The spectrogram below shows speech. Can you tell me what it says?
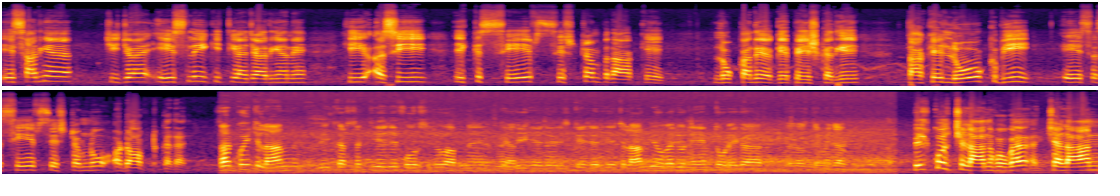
ਇਹ ਸਾਰੀਆਂ ਚੀਜ਼ਾਂ ਇਸ ਲਈ ਕੀਤੀਆਂ ਜਾ ਰਹੀਆਂ ਨੇ ਕਿ ਅਸੀਂ ਇੱਕ ਸੇਫ ਸਿਸਟਮ ਬਣਾ ਕੇ ਲੋਕਾਂ ਦੇ ਅੱਗੇ ਪੇਸ਼ ਕਰੀਏ ਤਾਂ ਕਿ ਲੋਕ ਵੀ ਇਸ ਸੇਫ ਸਿਸਟਮ ਨੂੰ ਅਡਾਪਟ ਕਰਨ सर कोई चलान भी कर सकती है ये फोर्स जो आपने तैयार की है जो इसके जरिए चलान भी होगा जो नियम तोड़ेगा रास्ते में जाकर बिल्कुल चलान होगा चलान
